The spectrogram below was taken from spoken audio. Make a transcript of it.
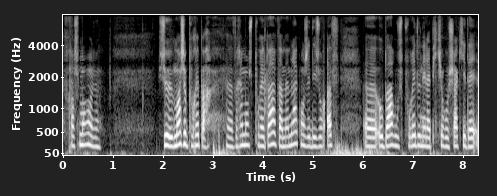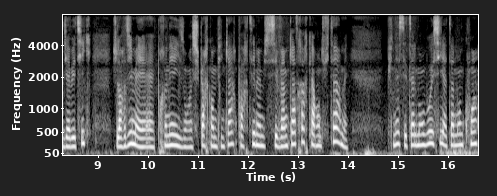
franchement. Je, moi, je pourrais pas. Euh, vraiment, je pourrais pas. Enfin, même là, quand j'ai des jours off euh, au bar où je pourrais donner la piqûre au chat qui est diabétique, je leur dis, mais prenez, ils ont un super camping-car, partez, même si c'est 24 heures, 48 heures. Mais punaise, c'est tellement beau aussi, il y a tellement de coins.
